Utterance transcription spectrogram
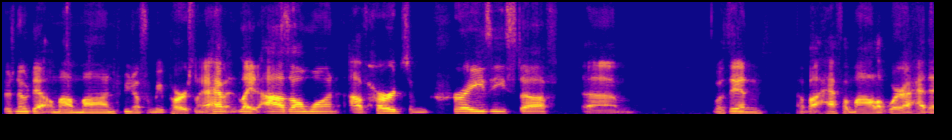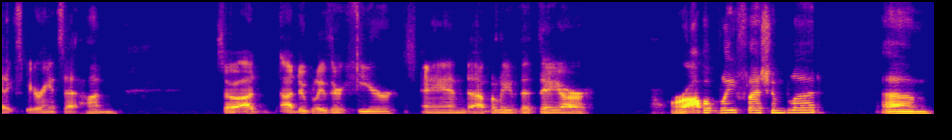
there's no doubt in my mind. You know, for me personally, I haven't laid eyes on one. I've heard some crazy stuff um, within about half a mile of where I had that experience at hunting. So I I do believe they're here, and I believe that they are probably flesh and blood. Um,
